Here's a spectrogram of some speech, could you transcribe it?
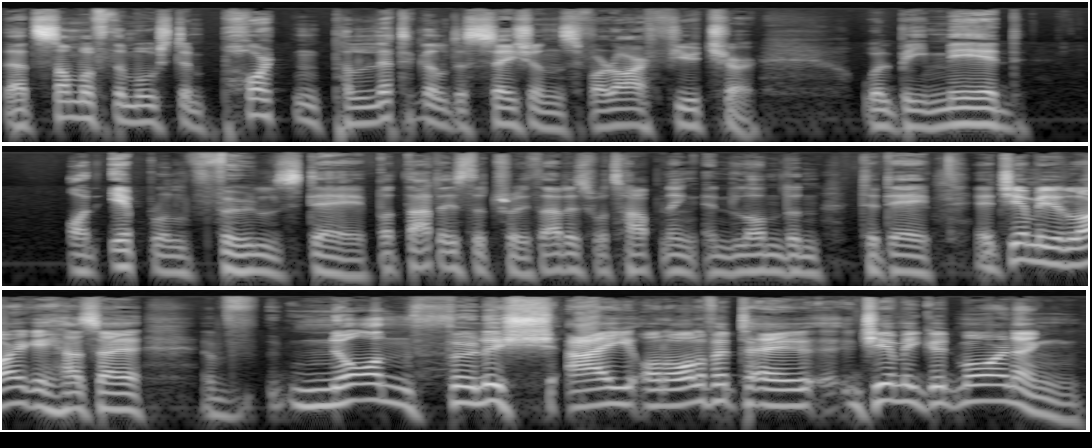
that some of the most important political decisions for our future will be made on April Fool's Day. But that is the truth. That is what's happening in London today. Uh, Jamie DeLargy has a non foolish eye on all of it. Uh, Jamie, good morning.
